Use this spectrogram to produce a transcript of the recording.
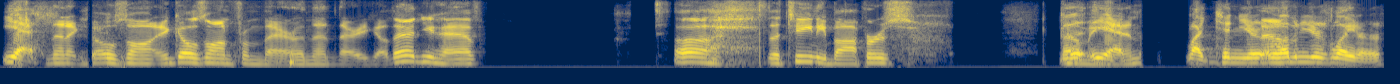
Yes, And then it goes on. It goes on from there, and then there you go. Then you have uh, the teeny boppers coming yeah. in. Like ten years, eleven years later.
